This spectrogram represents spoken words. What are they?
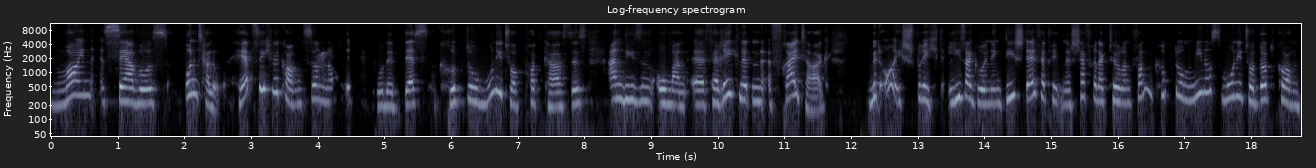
Moin, Servus und Hallo. Herzlich willkommen zur neuen Episode des Krypto Monitor Podcastes an diesem, oh Mann, äh, verregneten Freitag. Mit euch spricht Lisa Gröning, die stellvertretende Chefredakteurin von crypto-monitor.com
